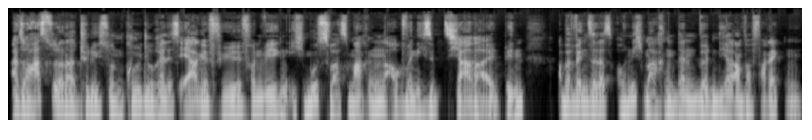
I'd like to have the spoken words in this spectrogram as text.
Also hast du da natürlich so ein kulturelles Ehrgefühl von wegen, ich muss was machen, auch wenn ich 70 Jahre alt bin. Aber wenn sie das auch nicht machen, dann würden die ja einfach verrecken.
